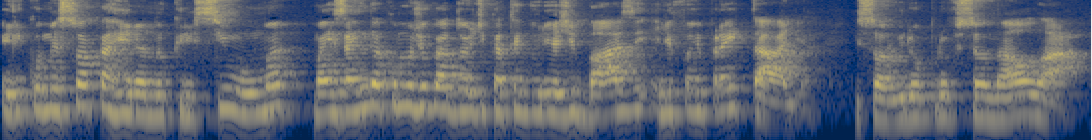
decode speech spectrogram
Ele começou a carreira no Criciúma, mas ainda como jogador de categorias de base, ele foi para a Itália e só virou profissional lá.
